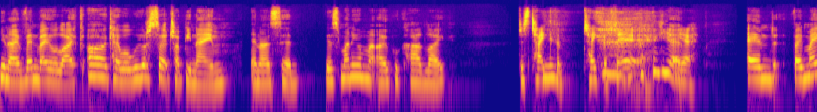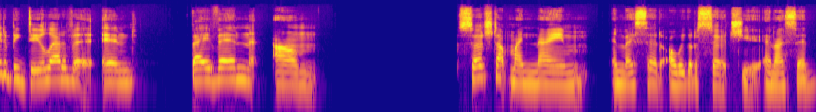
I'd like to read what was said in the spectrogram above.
you know, then they were like, "Oh, okay, well, we got to search up your name," and I said, "There's money on my Opal card, like." Just take Yeah. the take the fare. yeah. yeah. and they made a big deal out of it and they then um searched up my name and they said oh we got to search you and i said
